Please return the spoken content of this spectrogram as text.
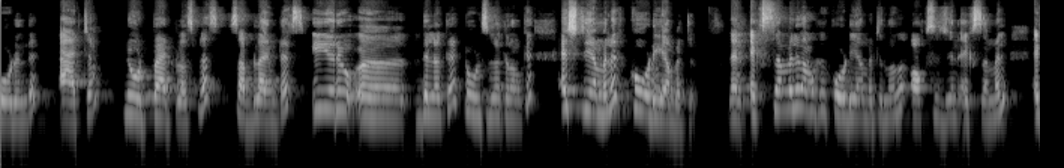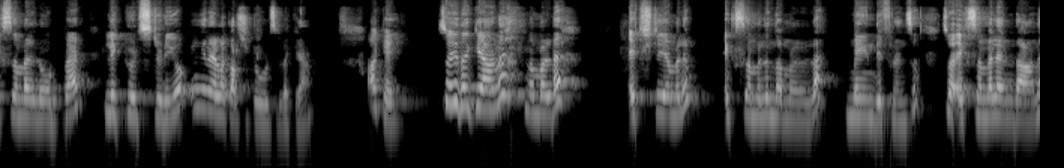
കോഡിന്റെ atom note pad plus plus sublime text ഈ ഒരു ഇതിലൊക്കെ ടൂൾസിലൊക്കെ നമുക്ക് H T M L code ചെയ്യാൻ പറ്റും. ദെൻ എക്സ് എം എൽ നമുക്ക് കോഡ് ചെയ്യാൻ പറ്റുന്നത് oxygen X M L X M L note pad liquid studio ഇങ്ങനെയുള്ള കുറച്ച് ടൂൾസിലൊക്കെയാണ് ഓക്കെ സോ ഇതൊക്കെയാണ് നമ്മളുടെ എച്ച് ടി എം എല്ലും എക്സ് എം എല്ലും തമ്മിലുള്ള main difference so X M L എന്താണ്?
